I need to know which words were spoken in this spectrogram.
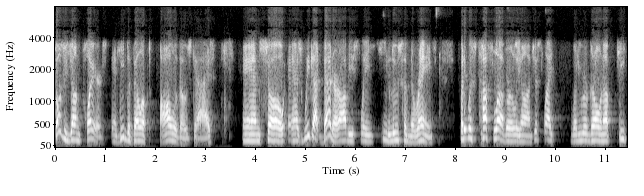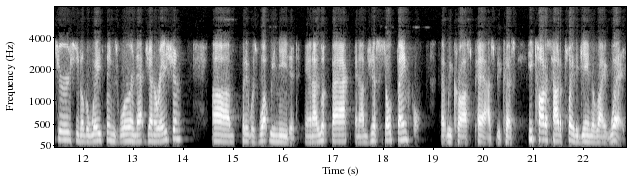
Those are young players, and he developed all of those guys. And so as we got better, obviously he loosened the reins. But it was tough love early on, just like when you were growing up, teachers, you know, the way things were in that generation. Um, but it was what we needed. And I look back and I'm just so thankful that we crossed paths because he taught us how to play the game the right way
